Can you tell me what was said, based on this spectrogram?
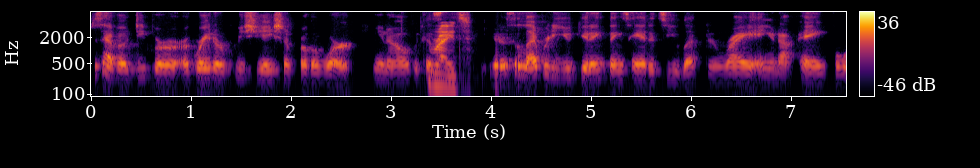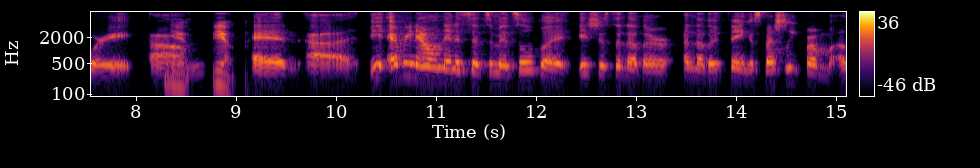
just have a deeper or greater appreciation for the work. You know, because right. You're a celebrity, you're getting things handed to you left and right, and you're not paying for it. Um, yeah. yeah. And uh, every now and then it's sentimental, but it's just another another thing, especially from a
